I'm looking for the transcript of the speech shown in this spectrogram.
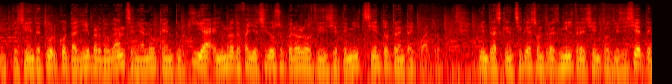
El presidente turco Tayyip Erdogan señaló que en Turquía el número de fallecidos superó los 17.134, mientras que en Siria son 3.317,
